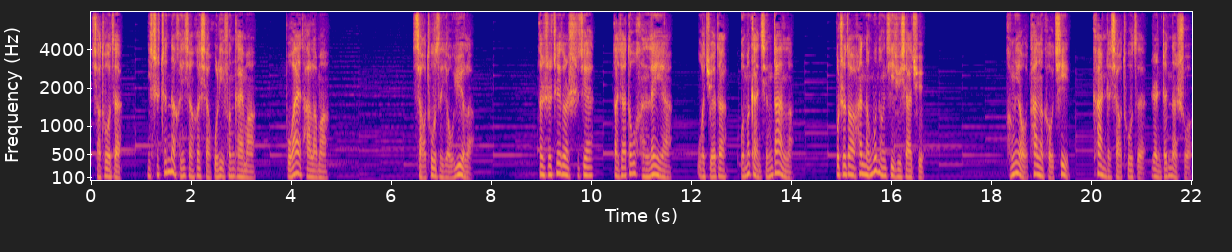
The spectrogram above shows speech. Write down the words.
小兔子，你是真的很想和小狐狸分开吗？不爱他了吗？小兔子犹豫了。但是这段时间大家都很累呀，我觉得我们感情淡了，不知道还能不能继续下去。朋友叹了口气，看着小兔子，认真的说：“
